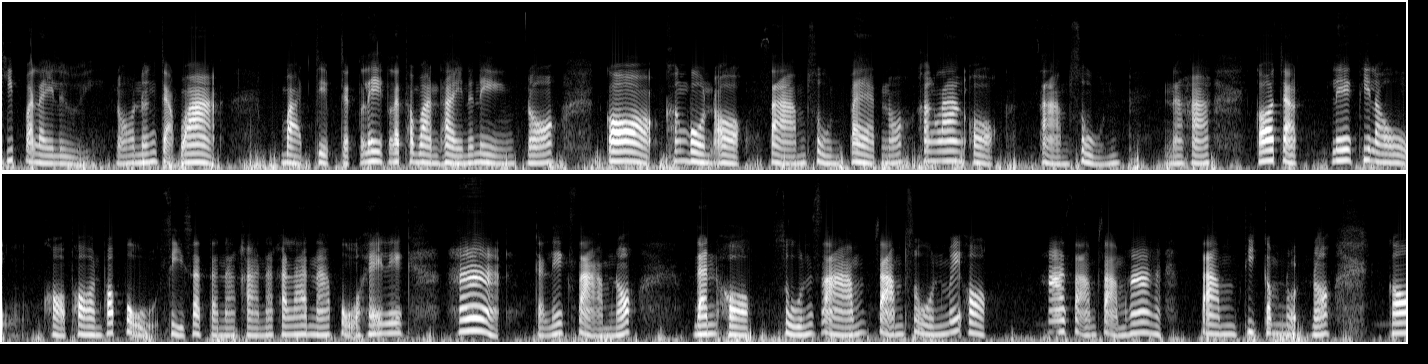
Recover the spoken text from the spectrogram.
คลิปอะไรเลยเนาะเนื่องจากว่าบาดเจ็บจากเลขรัฐบาลไทยนั่นเองเนาะก็ข้างบนออก 308 เนาะข้างล่างออก 30 นะคะ ก็จากเลขที่เรา อพรพ่อปู่ศรีสัตนาคานะคะราชนะปู่ให้เลข 5 กับเลข 3 เนาะดันออก 0 3 3 0 ไม่ออก 5 3 3 5 ตามที่กำหนดเนาะก็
